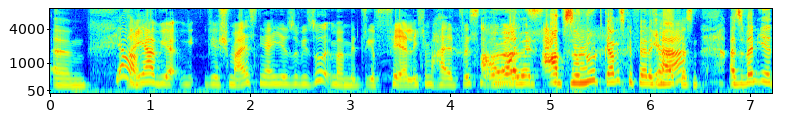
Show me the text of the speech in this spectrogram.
Ähm, ja, Naja, wir, wir- schmeißen ja hier sowieso immer mit gefährlichem Halbwissen um aber uns. mit absolut ganz gefährlichem Ja. Halbwissen. Also wenn ihr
